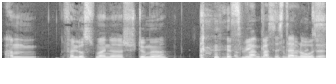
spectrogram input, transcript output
am Verlust meiner Stimme. Deswegen was ist da los?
